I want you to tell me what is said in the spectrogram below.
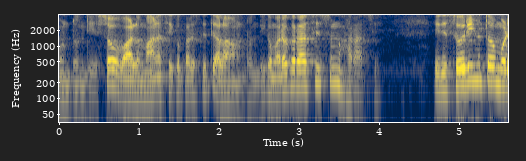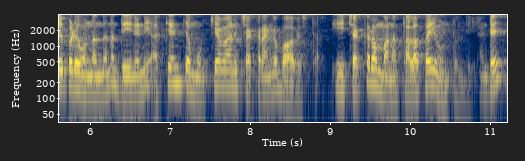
ఉంటుంది. సో వాళ్ళ మానసిక పరిస్థితి అలా ఉంటుంది. ఇక మరొక రాశి సింహరాశి ఇది సూర్యునితో ముడిపడి ఉన్నందున దీనిని అత్యంత ముఖ్యమైన చక్రంగా భావిస్తారు. ఈ చక్రం మన తలపై ఉంటుంది. అంటే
